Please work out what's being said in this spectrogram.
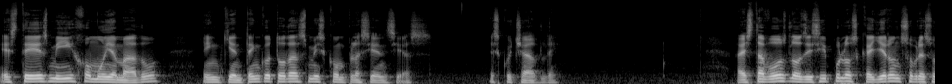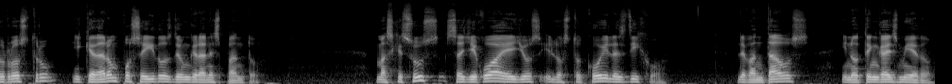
Este es mi Hijo muy amado, en quien tengo todas mis complacencias. Escuchadle. A esta voz los discípulos cayeron sobre su rostro y quedaron poseídos de un gran espanto. Mas Jesús se llegó a ellos y los tocó y les dijo, Levantaos y no tengáis miedo.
